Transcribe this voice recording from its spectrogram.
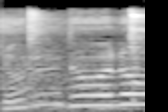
সন্ধনু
